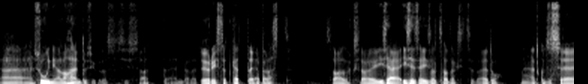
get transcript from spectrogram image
äh, suuni ja lahendusi, kuidas sa siis saad endale tööriistad kätte ja pärast saadakse ise, iseseisvalt saadaksid seda edu. et kuidas see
